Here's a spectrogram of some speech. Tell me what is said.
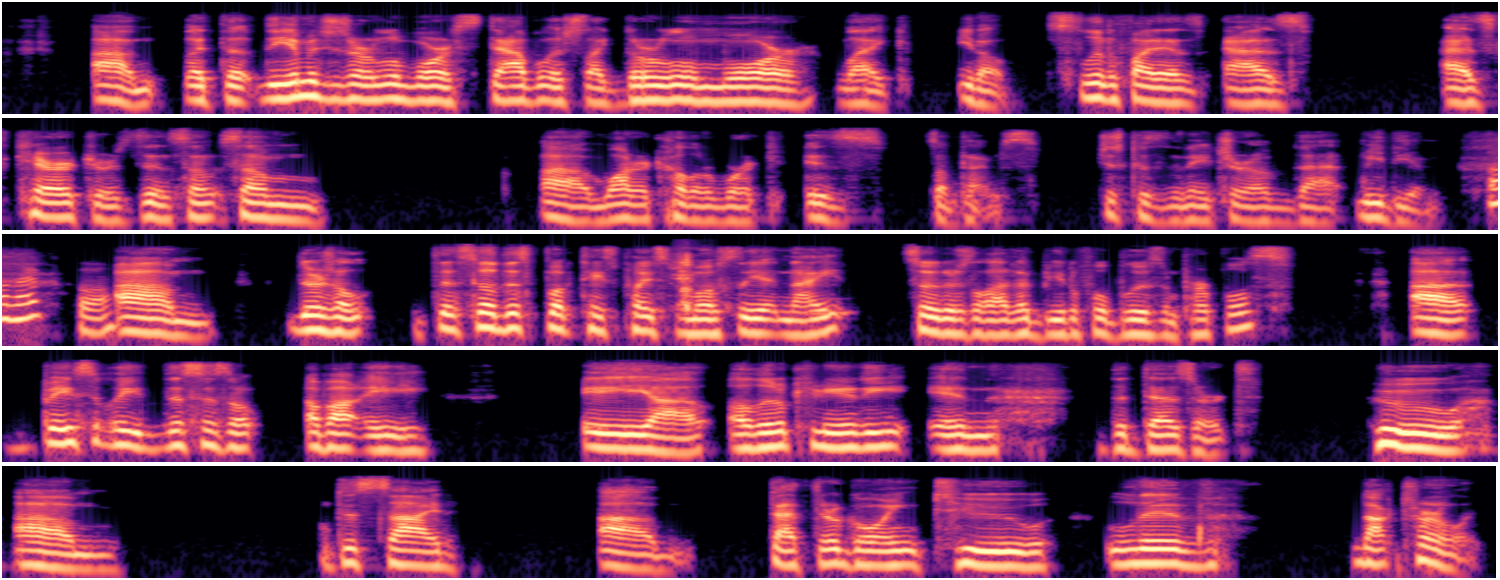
um like the the images are a little more established, like they're a little more like you know solidified as as as characters than some some uh watercolor work is sometimes just because of the nature of that medium. Oh, that's cool. Um, there's a so this book takes place mostly at night, so there's a lot of beautiful blues and purples. Uh, basically, this is a, about a a uh, a little community in the desert who um decide um that they're going to live nocturnally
